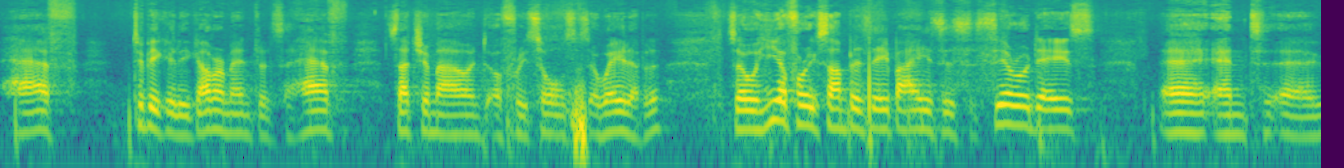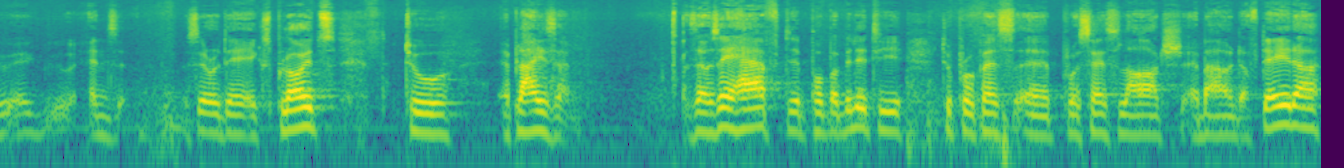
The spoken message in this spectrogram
have, typically governmentals have such amount of resources available. So here, for example, they buy this zero days uh, and, and zero day exploits to apply them. So they have the probability to process, uh, process large amount of data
